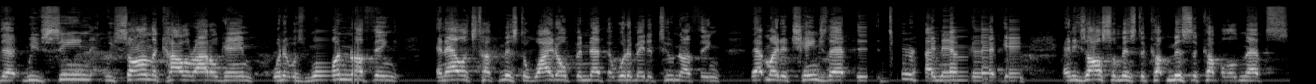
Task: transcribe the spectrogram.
that we've seen, we saw in the Colorado game when it was one nothing, and Alex Tuch missed a wide open net that would have made it two nothing. That might have changed that entire dynamic of that game. And he's also missed a couple, missed a couple of nets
